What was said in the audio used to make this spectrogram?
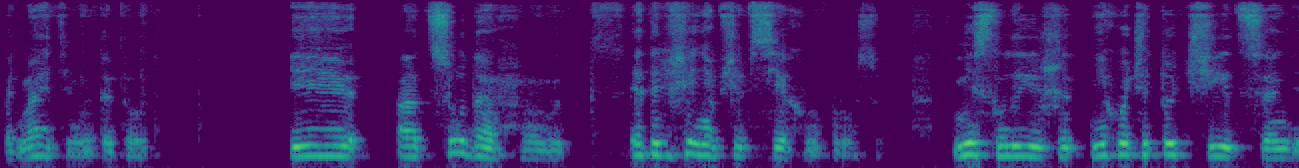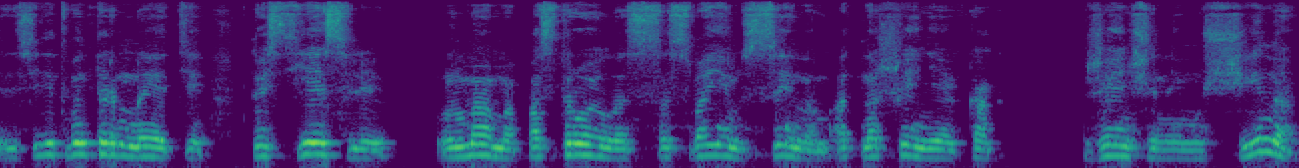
Понимаете, вот это вот. И отсюда вот, это решение вообще всех вопросов не слышит, не хочет учиться, сидит в интернете. То есть если мама построила со своим сыном отношения как женщина и мужчина,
